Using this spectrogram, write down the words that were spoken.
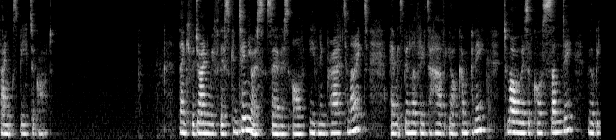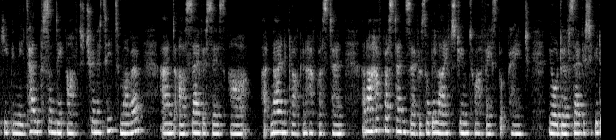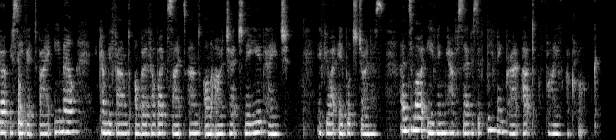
Thanks be to God. Thank you for joining me for this continuous service of evening prayer tonight. Um, it's been lovely to have your company. Tomorrow is, of course, Sunday. We'll be keeping the 10th Sunday after Trinity tomorrow, and our services are at 9 o'clock and half past 10 and our half past 10 service will be live streamed to our Facebook page. The order of service, if you don't receive it via email, it can be found on both our website and on our Church Near You page if you are able to join us. And tomorrow evening we have a service of evening prayer at 5 o'clock.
